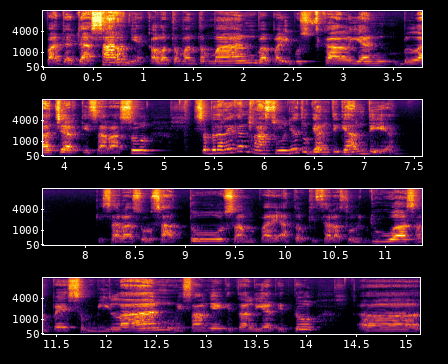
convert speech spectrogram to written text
pada dasarnya. Kalau teman-teman, Bapak Ibu sekalian belajar kisah rasul, sebenarnya kan rasulnya tuh ganti-ganti ya. Kisah Rasul 1 sampai atau kisah Rasul 2 sampai 9 misalnya kita lihat itu uh,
